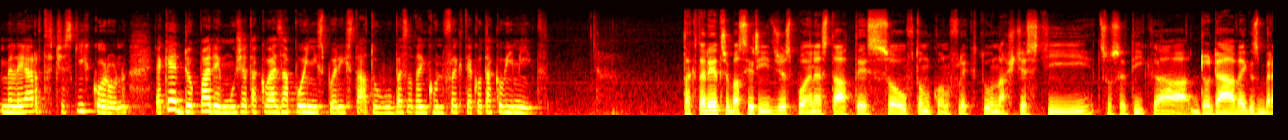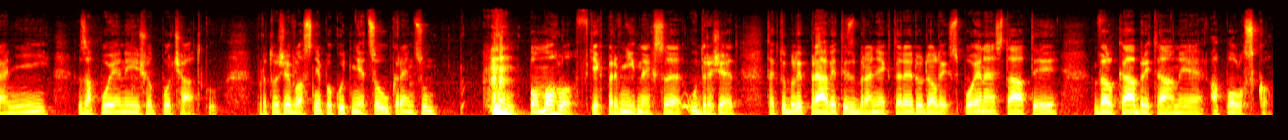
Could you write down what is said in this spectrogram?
miliard českých korun. Jaké dopady může takové zapojení Spojených států vůbec na ten konflikt jako takový mít? Tak tady je třeba si říct, že Spojené státy jsou v tom konfliktu naštěstí, co se týká dodávek zbraní, zapojeny již od počátku. Protože vlastně pokud něco Ukrajincům pomohlo v těch prvních dnech se udržet, tak to byly právě ty zbraně, které dodali Spojené státy, Velká Británie a Polsko.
